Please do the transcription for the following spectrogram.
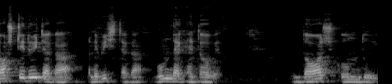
দশটি দুই টাকা মানে বিশ টাকা, গুণ দেখাইতে হবে। দশ গুণ দুই।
